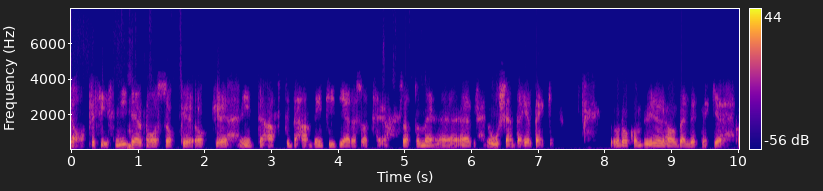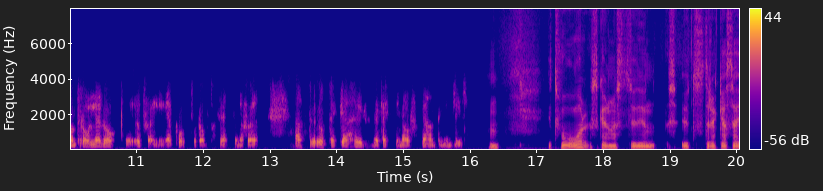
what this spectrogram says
Ja, precis. Ny mm. diagnos och, och eh, inte haft behandling tidigare så att säga. Så att de är, är okända helt enkelt. Och då kommer vi ha väldigt mycket kontroller och uppföljningar på, på de patienterna för att, att upptäcka hur effekten av behandlingen blir. Mm. I två år ska den här studien utsträcka sig.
